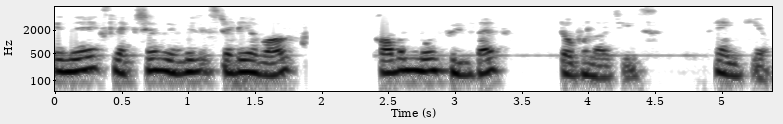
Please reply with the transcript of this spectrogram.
In the next lecture we will study about common mode feedback topologies. Thank you.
